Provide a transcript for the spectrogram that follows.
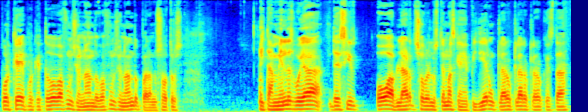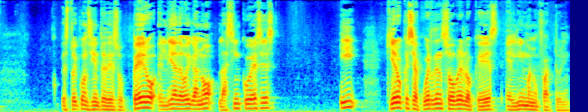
¿Por qué? Porque todo va funcionando, va funcionando para nosotros. Y también les voy a decir o hablar sobre los temas que me pidieron. Claro, claro, claro que está. Estoy consciente de eso. Pero el día de hoy ganó las 5 S y quiero que se acuerden sobre lo que es el Lean Manufacturing.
